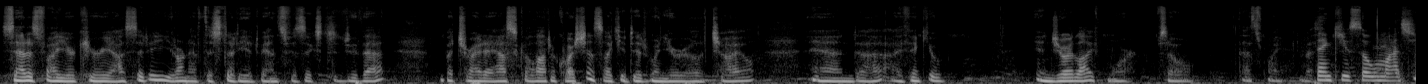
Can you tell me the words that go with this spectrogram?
satisfy your curiosity. You don't have to study advanced physics to do that, but try to ask a lot of questions like you did when you were a child. And uh, I think you'll enjoy life more. So that's my message. Thank you so much.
